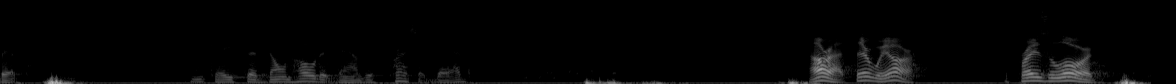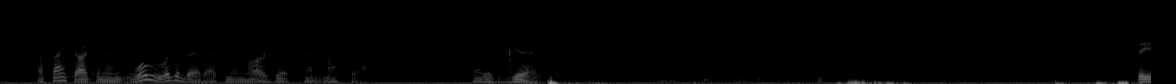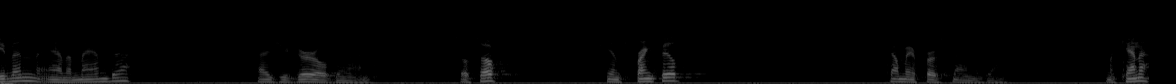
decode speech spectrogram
bit. Okay, he said, Don't hold it down, just press it, Dad. All right, there we are. Well, praise the Lord. I think I can, en- whoa, look at that. I can enlarge that print myself. That is good. Stephen and Amanda, how's your girl doing? So so? She in Springfield? Tell me her first name again. McKenna?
